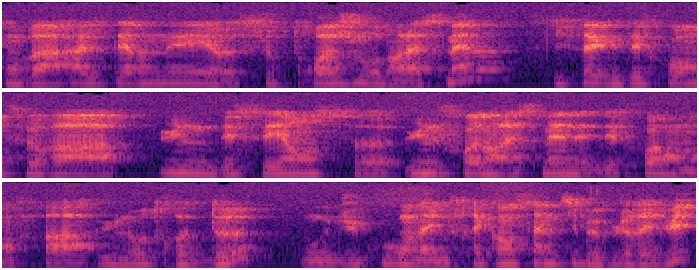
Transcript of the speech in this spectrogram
qu'on va alterner euh, sur trois jours dans la semaine, ce qui fait que des fois on fera une des séances euh, une fois dans la semaine et des fois on en fera une autre deux. Donc du coup on a une fréquence un petit peu plus réduite.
